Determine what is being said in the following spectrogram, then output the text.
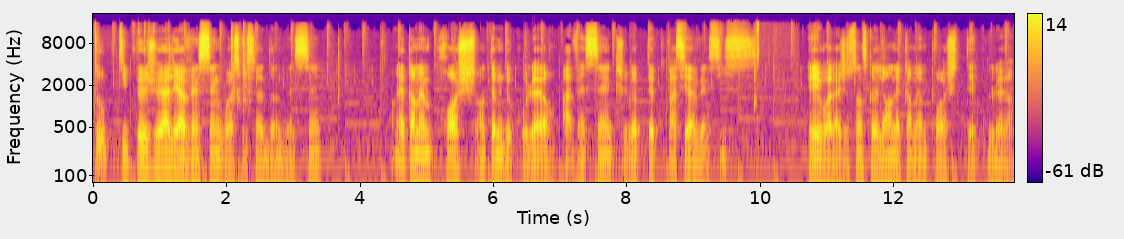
tout petit peu. Je vais aller à 25, voir ce que ça donne 25. On est quand même proche en termes de couleur à 25. Je vais peut-être passer à 26. Et voilà, je pense que là, on est quand même proche des couleurs.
